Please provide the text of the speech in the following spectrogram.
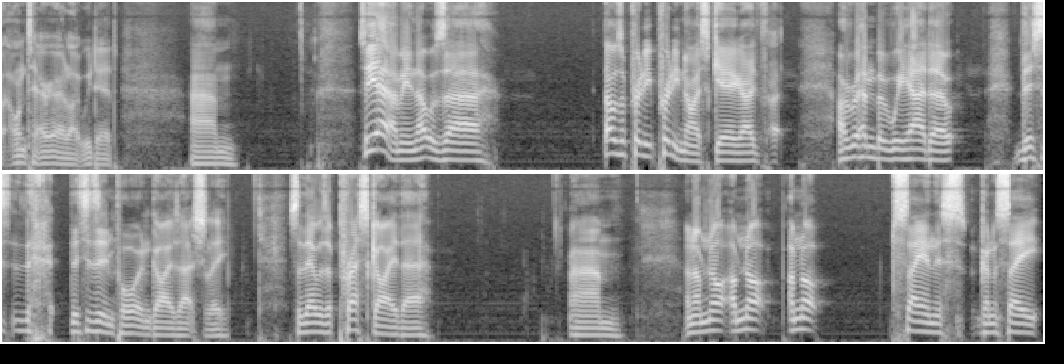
Ontario like we did. Um, so yeah, I mean that was uh, that was a pretty pretty nice gig. I I, I remember we had a this this is important, guys. Actually, so there was a press guy there. Um, and I'm not I'm not I'm not saying this. Going to say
